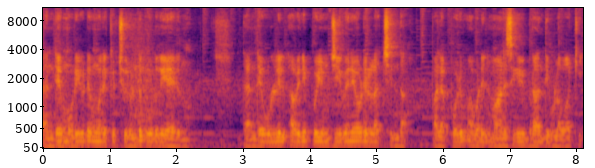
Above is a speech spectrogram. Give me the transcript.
തന്റെ മുറിയുടെ മൂലയ്ക്ക് ചുരുണ്ടു കൂടുകയായിരുന്നു. തന്റെ ഉള്ളിൽ അവനിപ്പോഴും ജീവനോടുള്ള ചിന്ത പലപ്പോഴും അവളിൽ മാനസിക വിഭ്രാന്തി ഉളവാക്കി.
